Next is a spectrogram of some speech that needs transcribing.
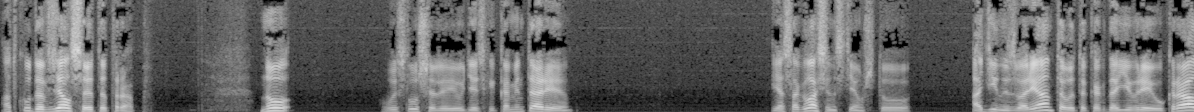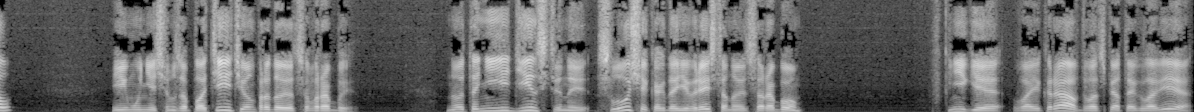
Откуда взялся этот раб? Ну, вы слушали иудейские комментарии. Я согласен с тем, что один из вариантов это когда еврей украл, и ему нечем заплатить, и он продается в рабы. Но это не единственный случай, когда еврей становится рабом. В книге Вайкра, в 25 главе,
